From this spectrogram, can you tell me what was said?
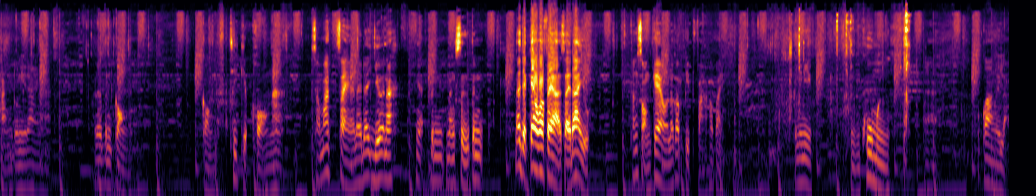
ถังตรงนี้ได้นะฮะก็จะเป็นกล่องกล่องที่เก็บของนะฮะสามารถใส่อะไรได้เยอะนะเนี่ยเป็นหนังสือเป็นน่าจะแก้วกาแฟใส่ได้อยู่ ทั้ง 2 แก้วแล้วก็ปิดฝาเข้าไป ก็ไม่มีถุงคู่มือนะฮะกว้างเลยล่ะ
